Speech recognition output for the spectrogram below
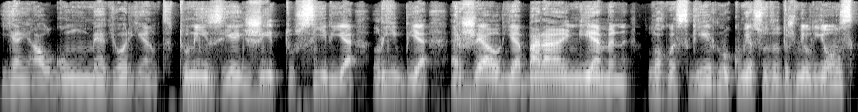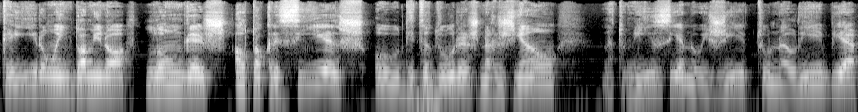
e em algum Médio Oriente. Tunísia, Egito, Síria, Líbia, Argélia, Bahrein, Iêmen. Logo a seguir, no começo de 2011, caíram em dominó longas autocracias ou ditaduras na região, na Tunísia, no Egito, na Líbia.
